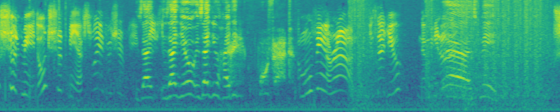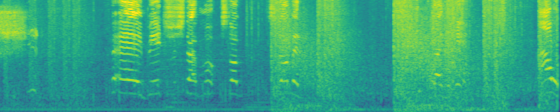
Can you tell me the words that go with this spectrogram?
Don't shoot me! Don't shoot me! I swear if you shoot me. Is that please. is that you? Is that you hiding? Hey, what was that? I'm moving around. Is that you? The middle? Yeah, it's me. Shit. Hey, bitch! Stop! Stop! Stop it! Right in the. Ow!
